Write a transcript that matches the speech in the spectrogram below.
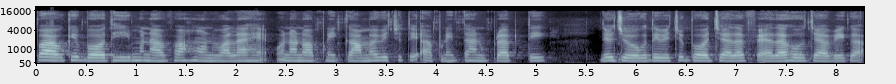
ਭਾਵ ਕਿ ਬਹੁਤ ਹੀ ਮੁਨਾਫਾ ਹੋਣ ਵਾਲਾ ਹੈ। ਉਹਨਾਂ ਨੂੰ ਆਪਣੇ ਕੰਮ ਵਿੱਚ ਤੇ ਆਪਣੇ ਧਨ ਪ੍ਰਾਪਤੀ ਦੇ ਯੋਗ ਦੇ ਵਿੱਚ ਬਹੁਤ ਜ਼ਿਆਦਾ ਫਾਇਦਾ ਹੋ ਜਾਵੇਗਾ।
